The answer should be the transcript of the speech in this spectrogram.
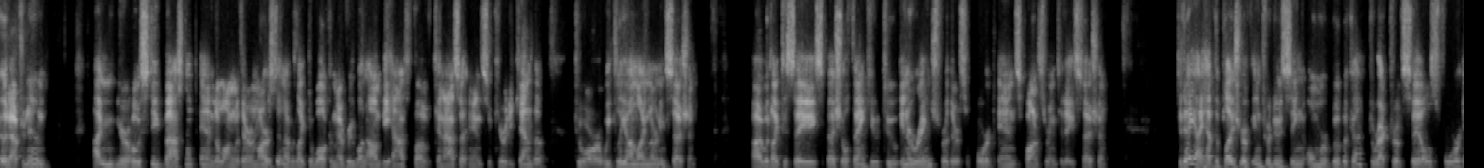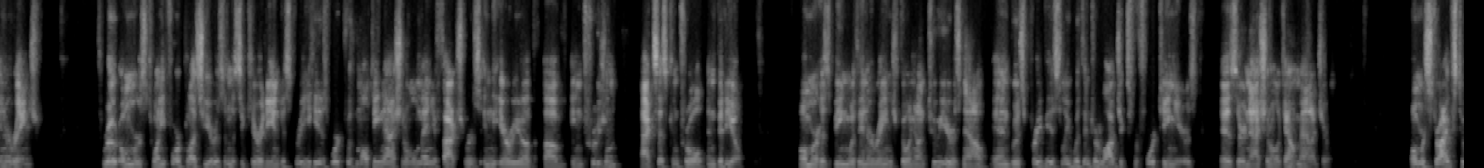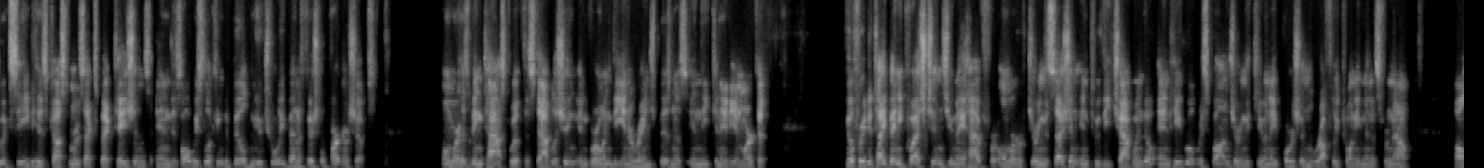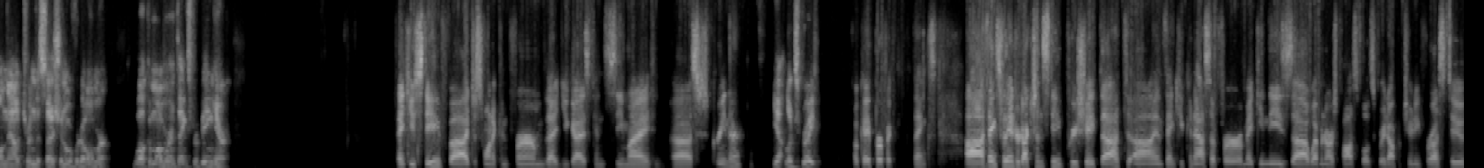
Good afternoon. I'm your host, Steve Basnett, and along with Aaron Marsden, I would like to welcome everyone on behalf of CANASA and Security Canada to our weekly online learning session. I would like to say a special thank you to Inner Range for their support and sponsoring today's session. Today, I have the pleasure of introducing Omer Bubaka, Director of Sales for Inner Range. Throughout Omer's 24 plus years in the security industry, he has worked with multinational manufacturers in the area of, of intrusion, access control, and video. Omer has been with Inner Range going on two years now and was previously with Interlogix for 14 years as their national account manager. Omer strives to exceed his customers' expectations and is always looking to build mutually beneficial partnerships. Omer has been tasked with establishing and growing the inner range business in the Canadian market. Feel free to type any questions you may have for Omer during the session into the chat window, and he will respond during the Q&A portion roughly 20 minutes from now. I'll now turn the session over to Omer. Welcome, Omer, and thanks for being here. Thank you, Steve. Uh, I just want to confirm that you guys can see my uh, screen there. Yeah, looks great. Okay, perfect. Thanks. Uh, thanks for the introduction, Steve. Appreciate that. Uh, and thank you, CANASA, for making these uh, webinars possible. It's a great opportunity for us to,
